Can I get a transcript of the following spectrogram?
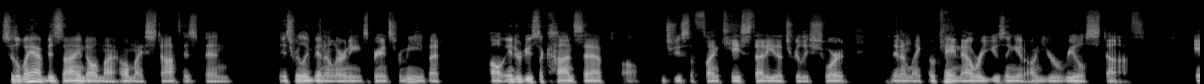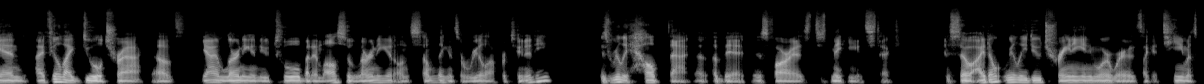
So the way I've designed all my, all my stuff has been, it's really been a learning experience for me, but I'll introduce a concept. I'll introduce a fun case study that's really short. And then I'm like, okay, now we're using it on your real stuff. And I feel like dual track of, yeah, I'm learning a new tool, but I'm also learning it on something that's a real opportunity has really helped that a bit as far as just making it stick. And so I don't really do training anymore where it's like a team that's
